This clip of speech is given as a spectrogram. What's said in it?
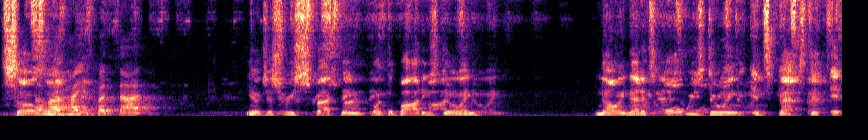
So I love how you put that. You know, just respecting what the body's doing, knowing that it's always doing its best. It, it,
